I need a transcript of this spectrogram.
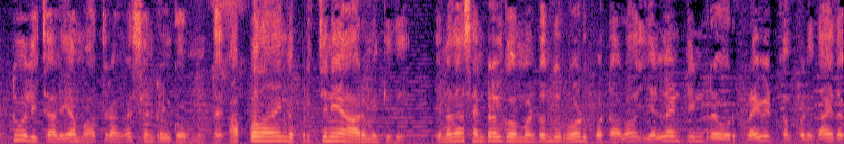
எட்டு வழிச்சாலையாக மாற்றுறாங்க சென்ட்ரல் கவர்மெண்ட்டு அப்போ தான் இங்கே பிரச்சனையே ஆரம்பிக்குது. என்னதான் சென்ட்ரல் கவர்மெண்ட் வந்து ரோடு போட்டாலும் எல்என்டின்ற ஒரு பிரைவேட் கம்பெனி தான் இதை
